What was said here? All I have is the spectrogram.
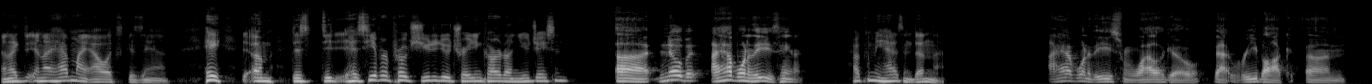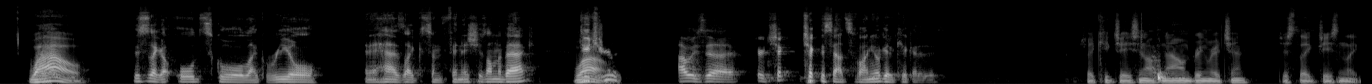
and I and I have my Alex Gazan. Hey, um, does did has he ever approached you to do a trading card on you, Jason? Uh, no, but I have one of these. Hang on. How come he hasn't done that? I have one of these from a while ago. That Reebok. Um, Wow, this is like an old school, like real, and it has like some finishes on the back. wow. Dude, you- I was uh here. Check check this out, Savon. You'll get a kick out of this. Should I kick Jason off now and bring Rich in? Just like Jason like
